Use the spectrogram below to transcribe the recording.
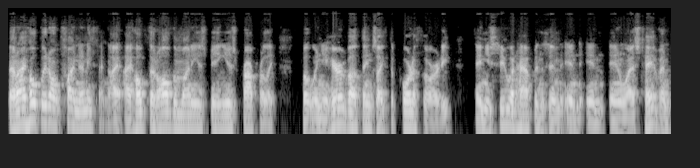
And I hope we don't find anything. I, I hope that all the money is being used properly. But when you hear about things like the Port Authority and you see what happens in, in, in, in West Haven,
